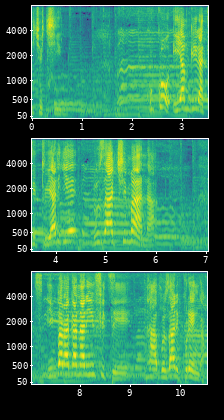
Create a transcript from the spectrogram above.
icyo kintu. Kuko iyo ambwira ati tuyarye ruzaca imana imbaraga nari mfite ntabwo zari kurengaho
